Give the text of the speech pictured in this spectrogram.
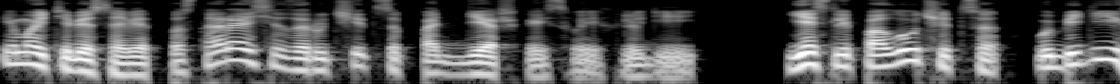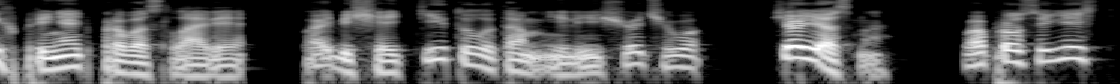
И мой тебе совет, постарайся заручиться поддержкой своих людей. Если получится, убеди их принять православие. Пообещай титулы там или еще чего. Все ясно. Вопросы есть?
